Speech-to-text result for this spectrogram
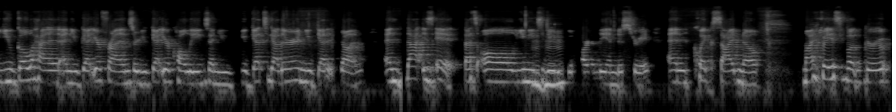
you go ahead and you get your friends or you get your colleagues and you you get together and you get it done. And that is it. That's all you need mm-hmm. to do to mm-hmm. be part of the industry. And quick side note, my Facebook group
